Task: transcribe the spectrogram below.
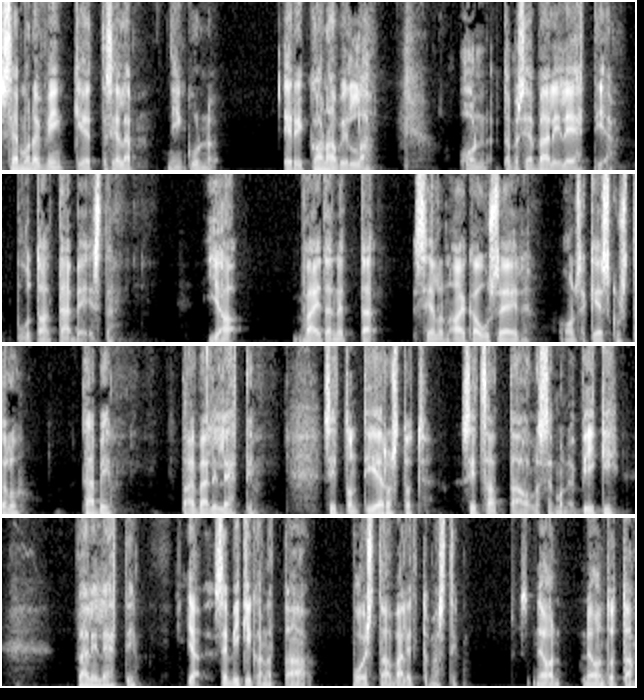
semmoinen vinkki, että siellä niin kuin eri kanavilla on tämmöisiä välilehtiä, puhutaan täbeistä. Ja väitän, että siellä on aika usein on se keskustelu, täbi tai välilehti. Sitten on tiedostot, sitten saattaa olla semmoinen wiki, välilehti, ja se wiki kannattaa poistaa välittömästi. Ne on, ne on tota,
